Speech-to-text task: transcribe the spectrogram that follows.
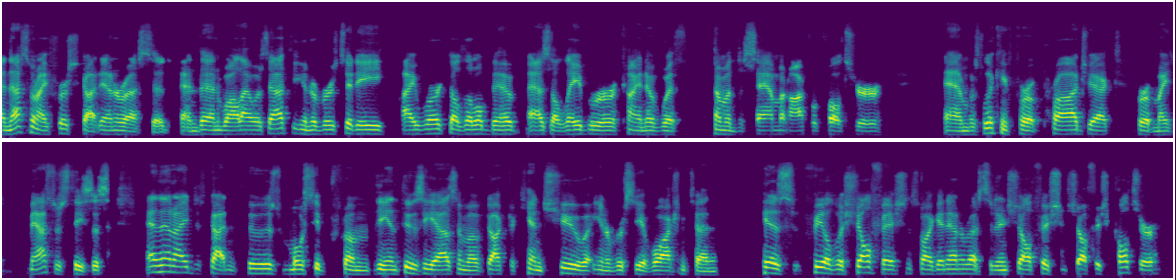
And that's when I first got interested. And then while I was at the university, I worked a little bit as a laborer, kind of with some of the salmon aquaculture, and was looking for a project for my master's thesis. And then I just got enthused mostly from the enthusiasm of Dr. Ken Chew at University of Washington. His field was shellfish, and so I got interested in shellfish and shellfish culture.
